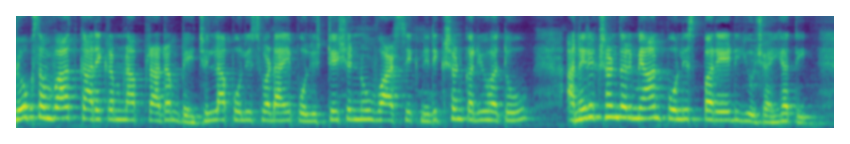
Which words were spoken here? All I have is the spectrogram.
લોકસંવાદ કાર્યક્રમના પ્રારંભે જિલ્લા પોલીસ વડાએ પોલીસ સ્ટેશનનું વાર્ષિક નિરીક્ષણ કર્યું હતું. આ નિરીક્ષણ દરમિયાન પોલીસ પરેડ યોજાઈ હતી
